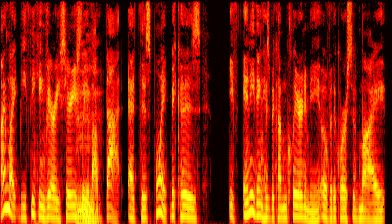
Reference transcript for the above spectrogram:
I might be thinking very seriously about that at this point because if anything has become clear to me over the course of my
